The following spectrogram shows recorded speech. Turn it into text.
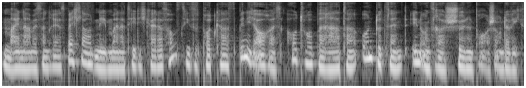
Mein Name ist Andreas Bechler und neben meiner Tätigkeit als Host dieses Podcasts bin ich auch als Autor, Berater und Dozent in unserer schönen Branche unterwegs.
